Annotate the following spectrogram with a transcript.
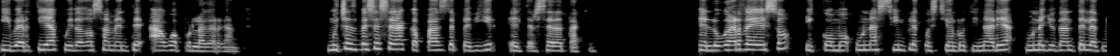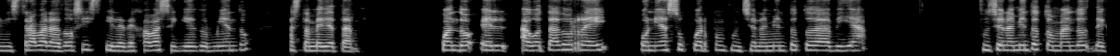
y vertía cuidadosamente agua por la garganta. Muchas veces era capaz de pedir el tercer ataque. En lugar de eso, y como una simple cuestión rutinaria, un ayudante le administraba la dosis y le dejaba seguir durmiendo hasta media tarde. Cuando el agotado rey ponía su cuerpo en funcionamiento todavía, funcionamiento tomando de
